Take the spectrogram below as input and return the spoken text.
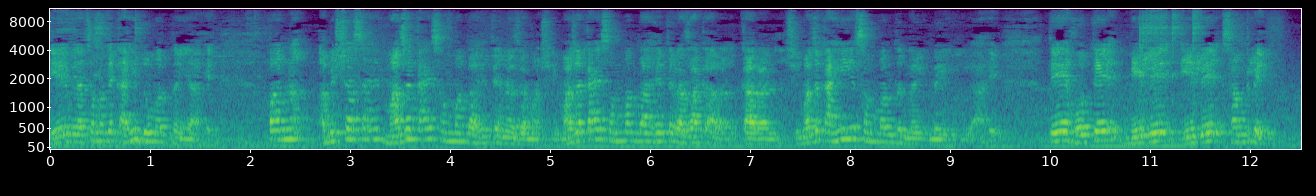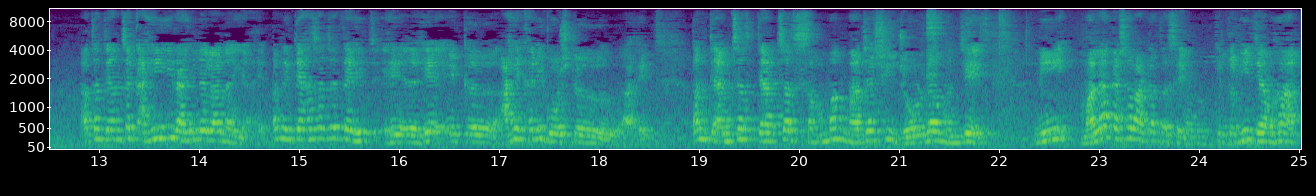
हे याच्यामध्ये काही दुमत नाही आहे. पण अमित शाह साहेब माझा काय संबंध आहे त्या नजमाशी? माझा काय संबंध आहे ते रजाकारांशी माझा काहीही संबंध नाही नाही आहे. ते होते मेले गेले संपले. आता त्यांचं काहीही राहिलेलं नाही आहे. पण इतिहासाचं ते हे- हे हे एक आहे खरी गोष्ट आहे. पण त्यांचा त्याचा संबंध माझ्याशी जोडणं म्हणजे मी मला कसं वाटत असेल की तुम्ही जेव्हा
